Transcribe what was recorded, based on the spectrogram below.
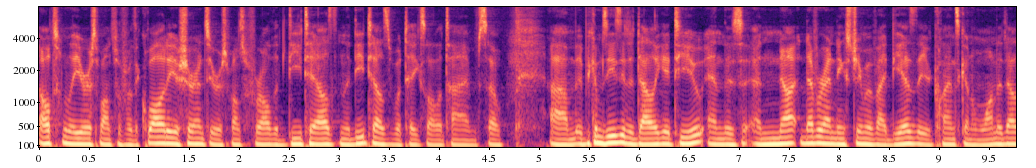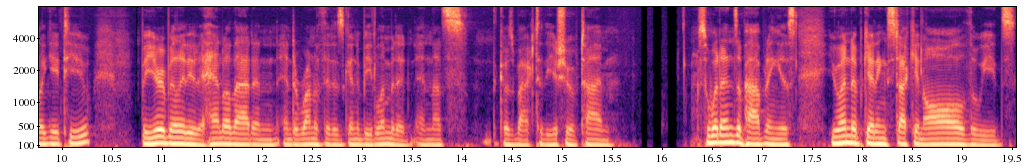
ultimately you're responsible for the quality assurance. You're responsible for all the details, and the details is what takes all the time. So um, it becomes easy to delegate to you, and there's a not, never-ending stream of ideas that your client's going to want to delegate to you. But your ability to handle that and, and to run with it is going to be limited, and that's goes back to the issue of time. So what ends up happening is you end up getting stuck in all the weeds.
